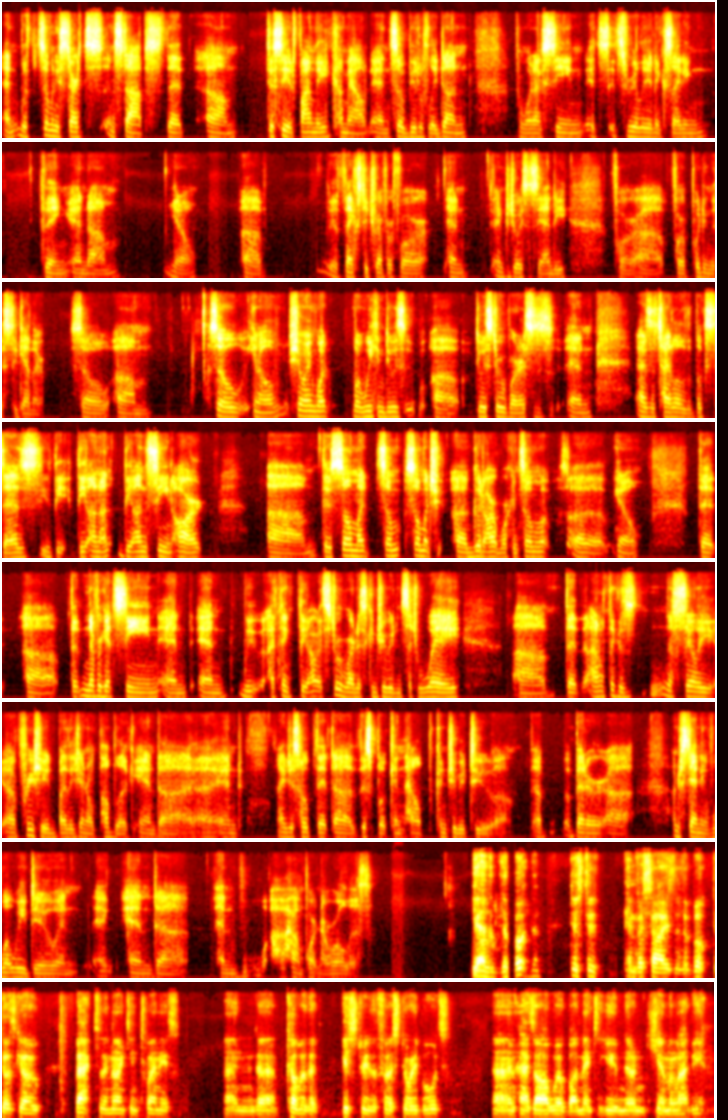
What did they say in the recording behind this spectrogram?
and with so many starts and stops that um, to see it finally come out and so beautifully done, from what I've seen, it's it's really an exciting thing. And um, you know, uh, thanks to Trevor for and and to Joyce and Sandy for uh, for putting this together. So um, so you know, showing what what we can do is uh, do as storyboarders, and as the title of the book says, the the un, the unseen art. Um, there's so much so so much uh, good artwork and so much uh, you know that uh, that never gets seen, and and we I think the art, storyboard has contributed in such a way uh, that I don't think is necessarily appreciated by the general public, and uh, and I just hope that uh, this book can help contribute to uh, a, a, better uh, understanding of what we do and and and how important our role is. Yeah, the, the book. The, just to emphasize that the book does go back to the 1920s and uh, cover the history of the first storyboards and has our work by Mentor Huebner and Sherman Labby and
